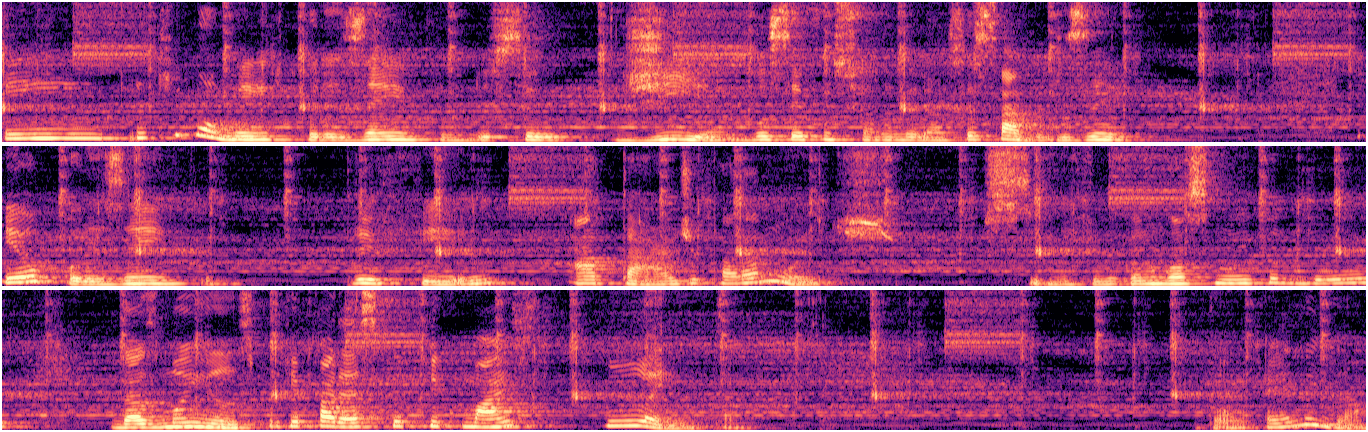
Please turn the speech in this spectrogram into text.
Em, em que momento, por exemplo, do seu dia você funciona melhor? Você sabe dizer? Eu, por exemplo, prefiro a tarde para a noite. Significa que eu não gosto muito do, das manhãs, porque parece que eu fico mais lenta. Então é legal,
